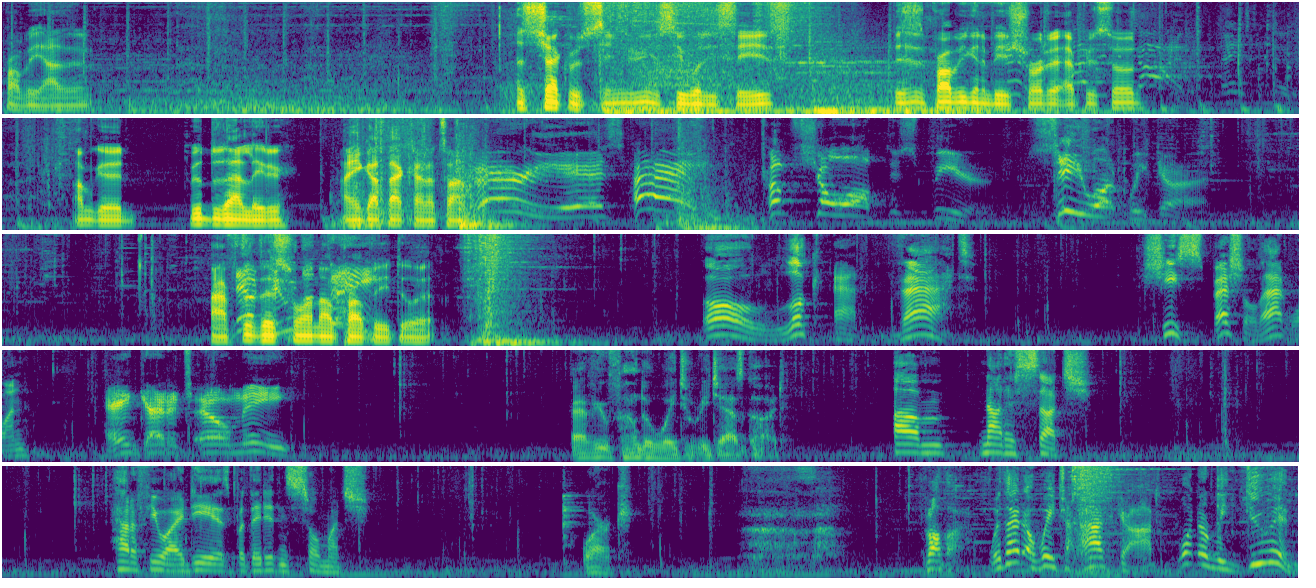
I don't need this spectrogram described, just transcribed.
Probably hasn't. Let's check with Sindri and see what he says. This is probably going to be a shorter episode. I'm good. We'll do that later. I ain't got that kind of time. There he is! Hey! Come show off the spear. See what we done. After Now this one, I'll thing. probably do it. Oh, look at that. She's special, that one. Ain't gotta tell me. Have you found a way to reach Asgard? Um, not as such. Had a few ideas, but they didn't so much work. Brother, without a way to Asgard, what are we doing?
